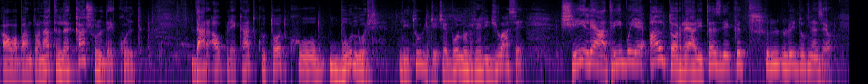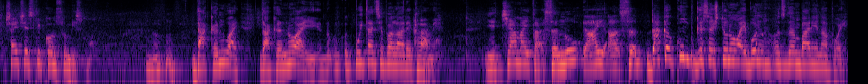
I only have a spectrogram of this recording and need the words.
au abandonat lăcașul de cult, dar au plecat cu tot cu bunuri liturgice, bunuri religioase și le atribuie altor realități decât lui Dumnezeu. Și aici este consumismul. Nu? Dacă nu ai, dacă nu ai, uitați-vă la reclame e cea mai tare. Să nu ai, a, să, dacă cum găsești unul mai bun, îți dăm banii înapoi.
